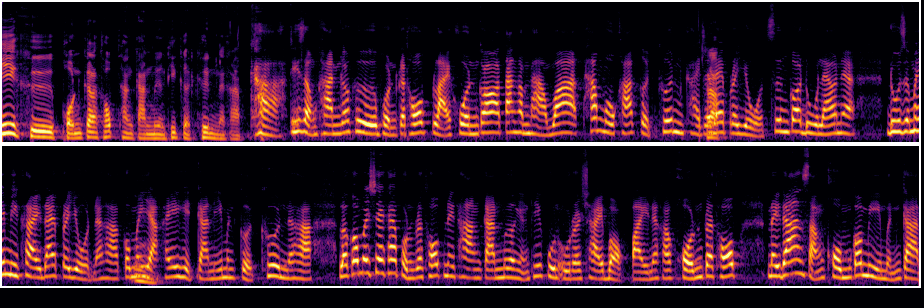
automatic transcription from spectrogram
นี่คือผลกระทบทางการเมืองที่เกิดขึ้นนะครับ ค่ะ ที่สำคัญก็คือผลกระทบหลายคนก็ตั้งคำถามว่าถ้าโมฆะเกิดขึ้นใครจะได้ประโยชน์ ซึ่งก็ดูแล้วเนี่ย ดูจะไม่มีใครได้ประโยชน์นะคะ ก็ไม่อยากให้เหตุการณ์นี้มันเกิดขึ้นนะคะ แล้วก็ไม่ใช่แค่ผลกระทบในทางการเมืองอย่างที่คุณอุรชัยบอกไปนะคะ ผลกระทบในด้านสังคมก็มีเหมือนกัน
